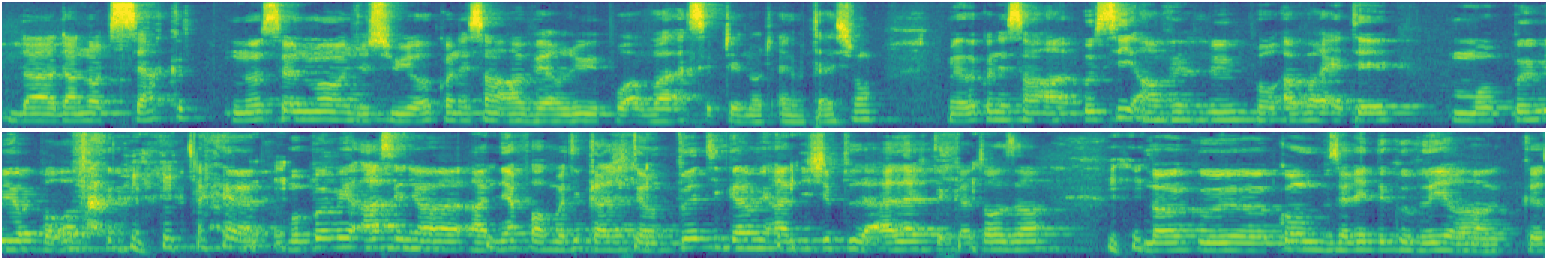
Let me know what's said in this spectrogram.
Dans, dans, notre cercle. Non seulement je suis reconnaissant envers lui pour avoir accepté notre invitation, mais reconnaissant aussi envers lui pour avoir été mon premier prof, mon premier enseignant en informatique quand j'étais un petit gamin en Égypte à l'âge de 14 ans. Donc, euh, comme vous allez découvrir euh,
